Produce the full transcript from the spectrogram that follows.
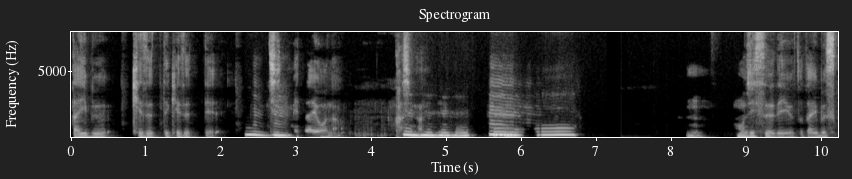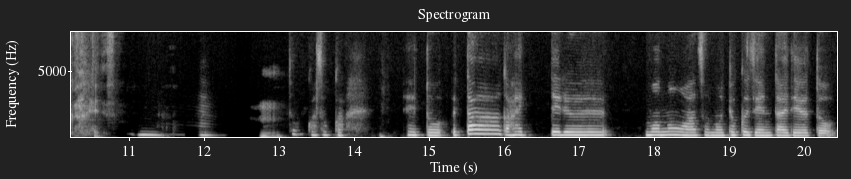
だいぶ削って削ってうん。縮めたような歌詞なんで、うんううんうん、文字数で言うとだいぶ少ないです。うんうん。うん、そっかそっか。えっ、と歌が入ってるものはその曲全体で言うと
